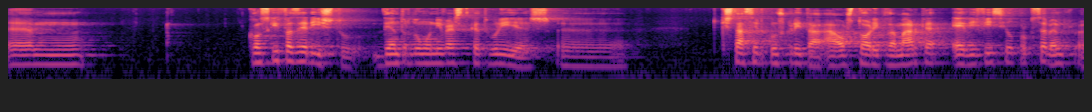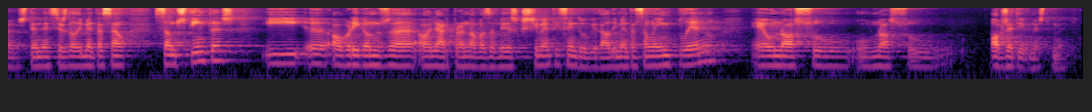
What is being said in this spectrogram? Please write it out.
Um, conseguir fazer isto dentro de um universo de categorias uh, que está circunscrita ao histórico da marca é difícil porque sabemos as tendências de alimentação são distintas e uh, obrigam-nos a olhar para novas avenidas de crescimento e sem dúvida a alimentação em pleno é o nosso o nosso objetivo neste momento.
